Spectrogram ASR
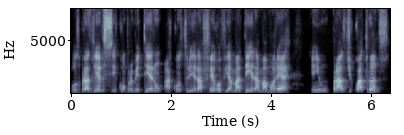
os brasileiros se comprometeram a construir a ferrovia Madeira-Mamoré em um prazo de quatro anos.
